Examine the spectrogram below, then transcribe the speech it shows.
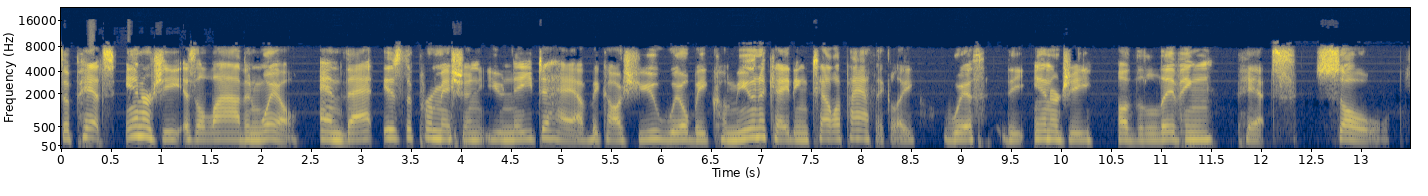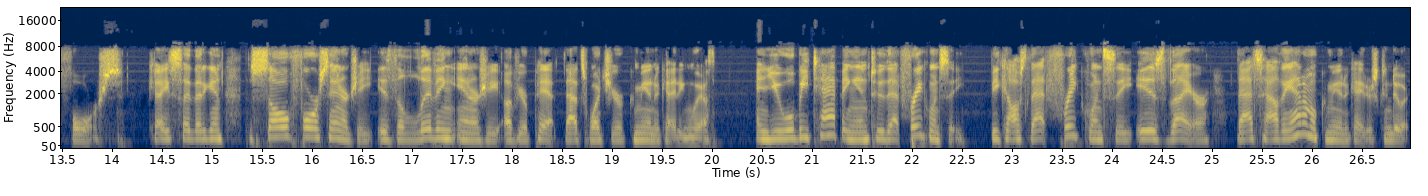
the pet's energy is alive and well. And that is the permission you need to have because you will be communicating telepathically with the energy of the living pet's soul force. Okay, say that again. The soul force energy is the living energy of your pet. That's what you're communicating with. And you will be tapping into that frequency because that frequency is there. That's how the animal communicators can do it.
